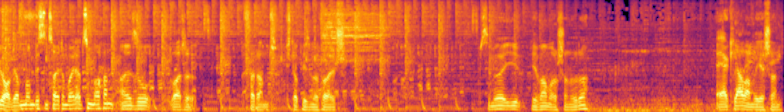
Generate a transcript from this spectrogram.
Ja, wir haben noch ein bisschen Zeit, um weiterzumachen. Also, warte. Verdammt, ich glaube, hier sind wir falsch. Sind wir hier? Hier waren wir auch schon, oder? Ja, ja, klar waren wir hier schon.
